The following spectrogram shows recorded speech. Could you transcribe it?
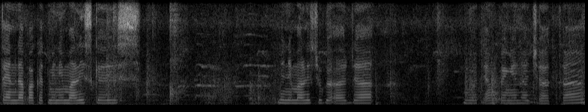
tenda paket minimalis guys. Minimalis juga ada. Buat yang pengen hajatan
